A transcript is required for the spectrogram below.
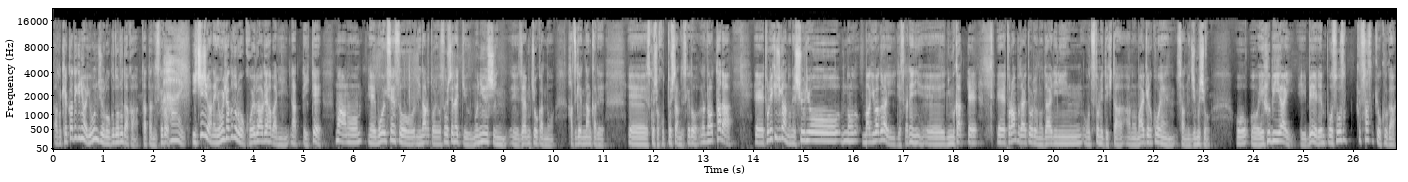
あの、結果的には46ドル高だったんですけど、はい、一時はね、400ドルを超える上げ幅にになっていて、まああのえー、貿易戦争になるとは予想してないっていう無入信、えー、財務長官の発言なんかで、えー、少しほっとしたんですけど、ただ、えー、取引時間の、ね、終了の間際ぐらいですかね、に,、えー、に向かって、えー、トランプ大統領の代理人を務めてきたあのマイケル・コーエンさんの事務所を FBI、米連邦捜査局が、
